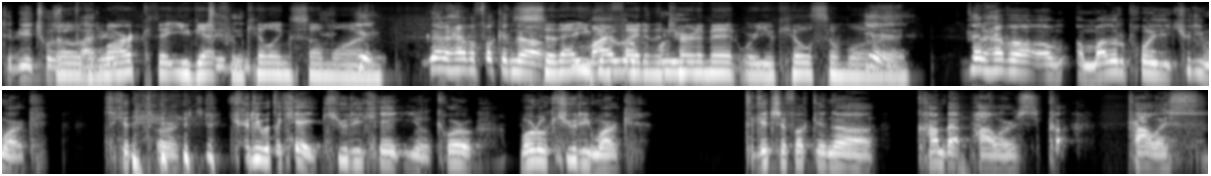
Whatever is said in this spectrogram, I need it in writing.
to be a chosen Oh, fighter. the mark that you get to from killing someone Yeah, You got to have a fucking uh, so that you My can fight in the Pony- tournament where you kill someone. Yeah, you got to have a, a, a My Little Pony cutie mark to get or cutie with a K, cutie K, you know, mortal cutie mark to get your fucking uh, combat powers, co- prowess.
